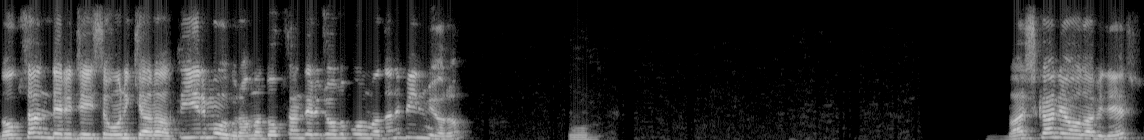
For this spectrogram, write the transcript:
90 derece ise 12, 16, 20 olur. Ama 90 derece olup olmadığını bilmiyorum. Evet. Başka ne olabilir?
